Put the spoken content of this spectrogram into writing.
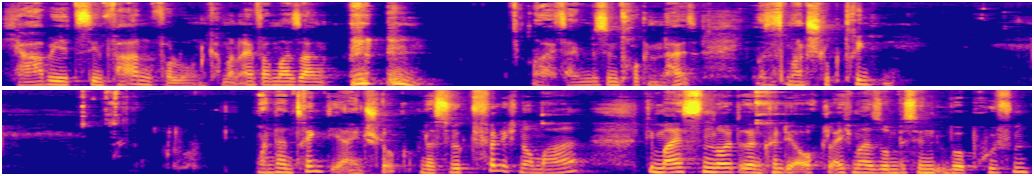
ich habe jetzt den Faden verloren, kann man einfach mal sagen, oh, jetzt habe ich ein bisschen trockenen Hals, ich muss jetzt mal einen Schluck trinken. Und dann trinkt ihr einen Schluck und das wirkt völlig normal. Die meisten Leute, dann könnt ihr auch gleich mal so ein bisschen überprüfen,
